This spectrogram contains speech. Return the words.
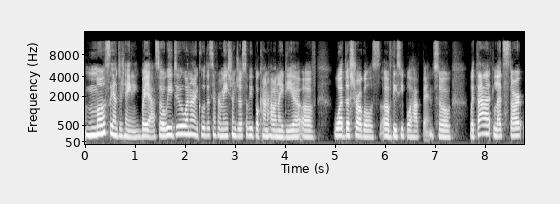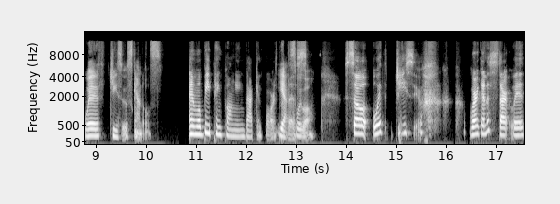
Mostly entertaining. But yeah, so we do want to include this information just so people kind of have an idea of what the struggles of these people have been. So with that, let's start with Jisoo's scandals. And we'll be ping ponging back and forth. Yes, we will. So with Jisoo, we're gonna start with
